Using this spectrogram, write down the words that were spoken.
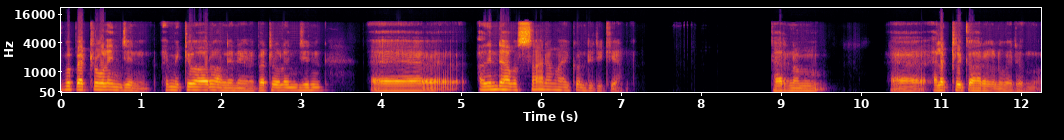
ഇപ്പോൾ പെട്രോൾ എൻജിൻ മിക്കവാറും അങ്ങനെയാണ്. പെട്രോൾ എൻജിൻ അതിന്റെ അവസാനമായിക്കൊണ്ടിരിക്കുകയാണ്. കാരണം ഇലക്ട്രിക് കാറുകൾ വരുന്നു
